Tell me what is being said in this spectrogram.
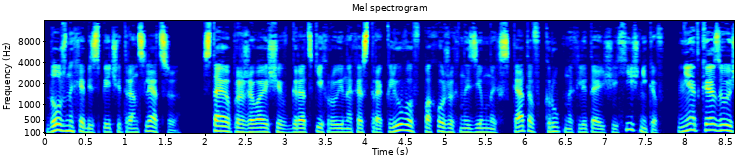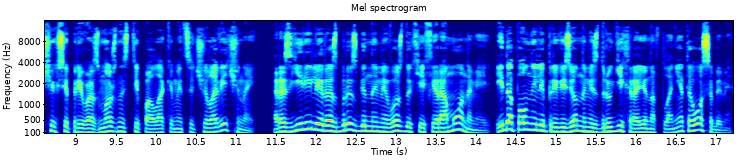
должных обеспечить трансляцию. Стаю проживающих в городских руинах остроклювов, похожих на земных скатов, крупных летающих хищников, не отказывающихся при возможности полакомиться человечиной, разъярили разбрызганными в воздухе феромонами и дополнили привезенными с других районов планеты особями.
